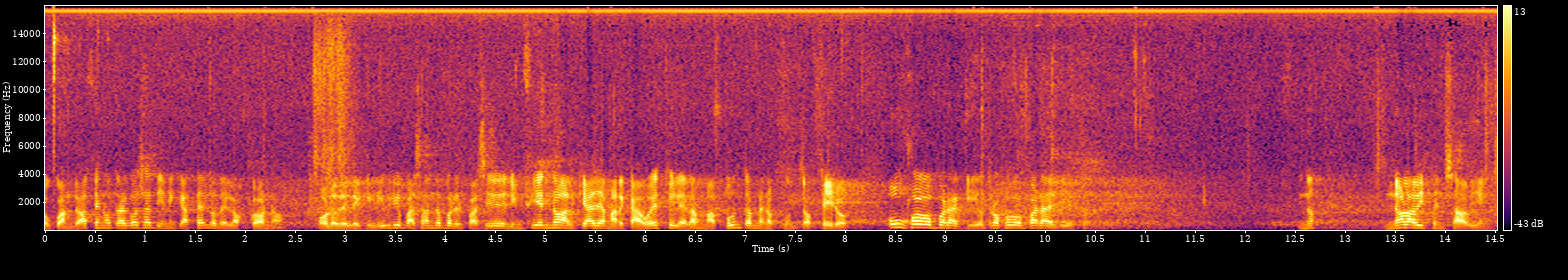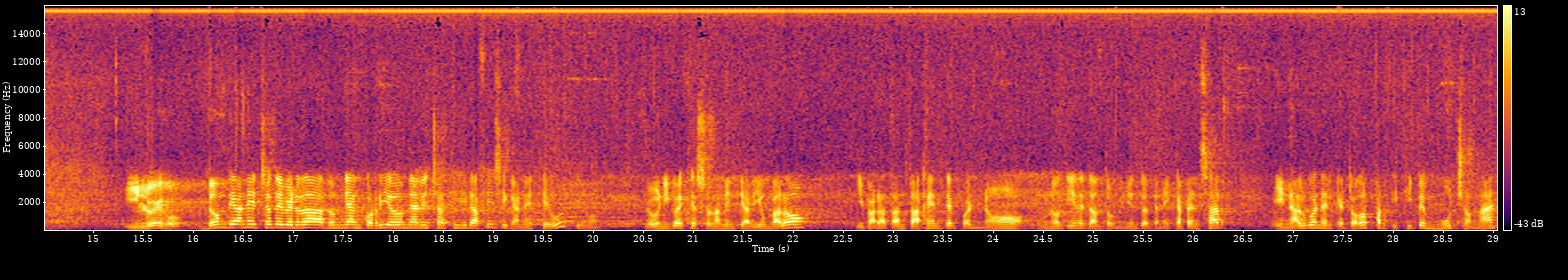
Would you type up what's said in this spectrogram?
O cuando hacen otra cosa, tienen que hacer lo de los conos. O lo del equilibrio pasando por el pasillo del infierno al que haya marcado esto y le dan más puntos, menos puntos. Pero un juego por aquí, otro juego para allí. esto- No, no lo habéis pensado bien. Y luego, ¿dónde han hecho de verdad, dónde han corrido, dónde han hecho actividad física? En este último. Lo único es que solamente había un balón y para tanta gente pues no, no tiene tanto movimiento. Tenéis que pensar en algo en el que todos participen mucho más.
